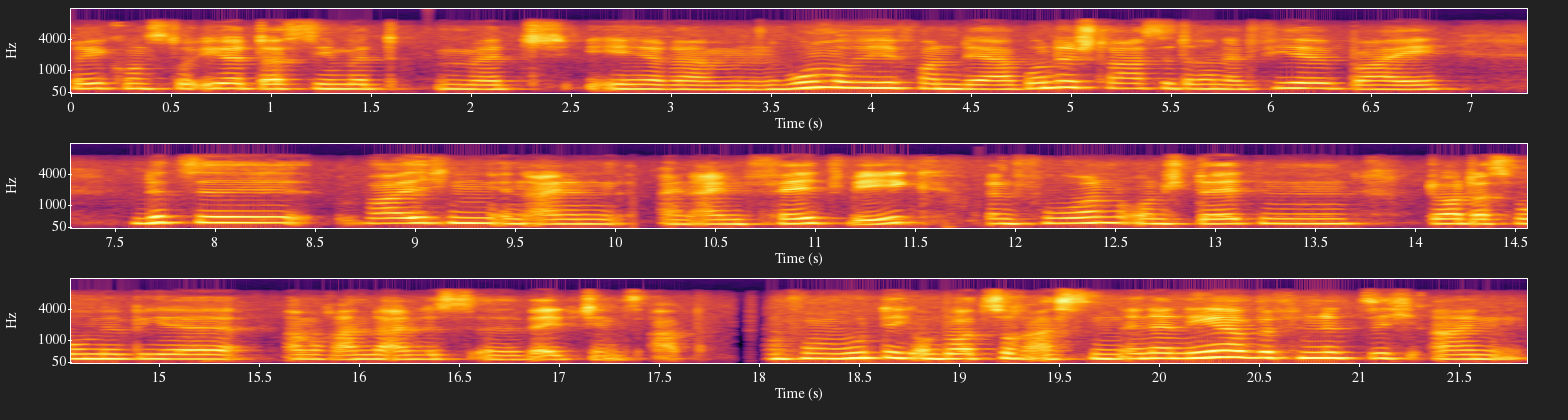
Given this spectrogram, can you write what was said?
rekonstruiert, dass sie mit, mit ihrem Wohnmobil von der Bundesstraße 304 bei Litzelweichen in einen, in einen Feldweg entfuhren und stellten dort das Wohnmobil am Rande eines äh, Wäldchens ab. Vermutlich um dort zu rasten. In der Nähe befindet sich ein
